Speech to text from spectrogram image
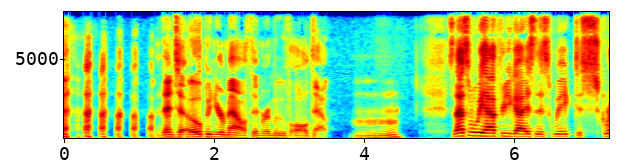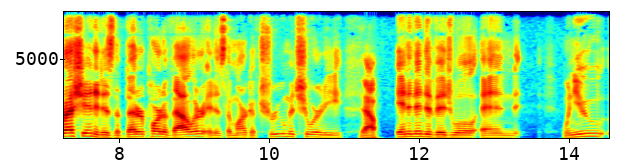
than to open your mouth and remove all doubt. Mm-hmm. So that's what we have for you guys this week. Discretion, it is the better part of valor. It is the mark of true maturity yeah. in an individual. And when you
